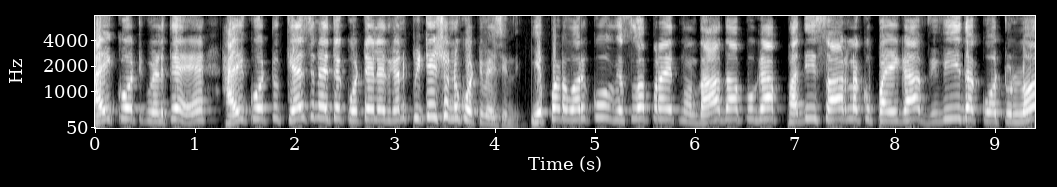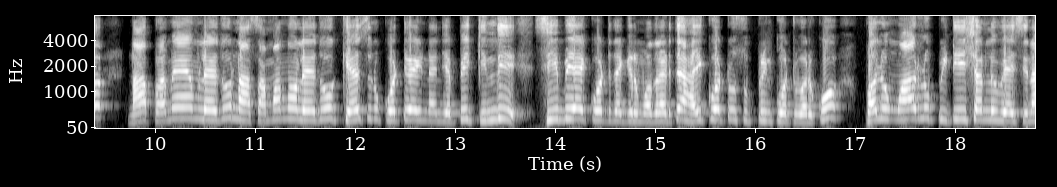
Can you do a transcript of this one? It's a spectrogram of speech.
హైకోర్టుకు వెళితే హైకోర్టు కేసును అయితే కొట్టేయలేదు కానీ పిటిషన్ను కొట్టివేసింది. ఇప్పటి వరకు విశ్వ ప్రయత్నం దాదాపుగా పది సార్లకు పైగా వివిధ కోర్టుల్లో నా ప్రమేయం లేదు నా సంబంధం లేదు కేసును కొట్టివేయండి అని చెప్పి కింది సిబిఐ కోర్టు దగ్గర మొదలెడితే హైకోర్టు సుప్రీంకోర్టు వరకు పలుమార్లు పిటిషన్లు వేసిన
